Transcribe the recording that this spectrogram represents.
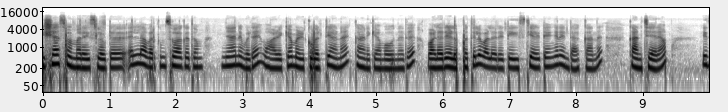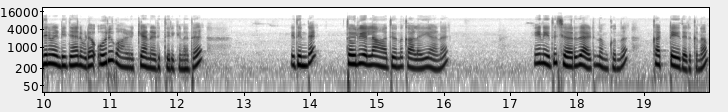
ഇഷാസ് മെമ്മറൈസിലോട്ട് എല്ലാവർക്കും സ്വാഗതം. ഞാനിവിടെ വാഴയ്ക്ക മെഴുക്കുപുരട്ടിയാണ് കാണിക്കാൻ പോകുന്നത്. വളരെ എളുപ്പത്തിൽ വളരെ ടേസ്റ്റി ആയിട്ട് എങ്ങനെ ഉണ്ടാക്കാമെന്ന് കാണിച്ചു തരാം. ഇതിനു വേണ്ടി ഞാനിവിടെ ഒരു വാഴയ്ക്കാണ് എടുത്തിരിക്കുന്നത്. ഇതിന്റെ തൊലിയെല്ലാം ആദ്യം ഒന്ന് കളയുകയാണ്. ഇനി ഇത് ചെറുതായിട്ട് നമുക്കൊന്ന് കട്ട് ചെയ്തെടുക്കണം.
